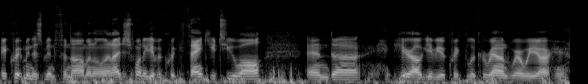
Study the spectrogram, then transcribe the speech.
equipment has been phenomenal. And I just want to give a quick thank you to you all. And uh, here I'll give you a quick look around where we are here.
